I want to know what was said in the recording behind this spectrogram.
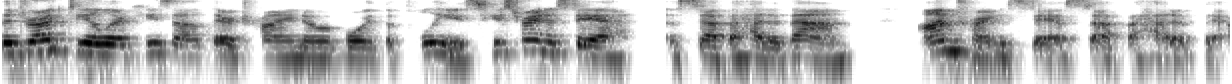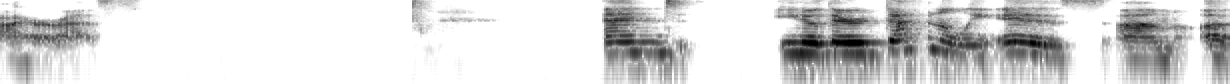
the drug dealer, he's out there trying to avoid the police. He's trying to stay a, a step ahead of them. I'm trying to stay a step ahead of the IRS. And you know, there definitely is um, a,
